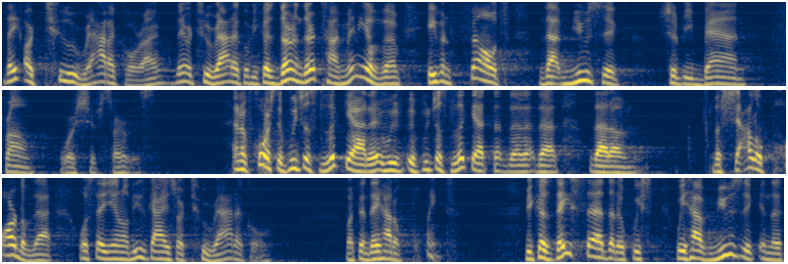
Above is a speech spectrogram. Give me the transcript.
they are too radical, right? They are too radical because during their time, many of them even felt that music should be banned from worship service. And of course, if we just look at it, if we just look at that, that, that, that um, the shallow part of that, we'll say, you know, these guys are too radical. But then they had a point. Because they said that if we, we have music in the,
